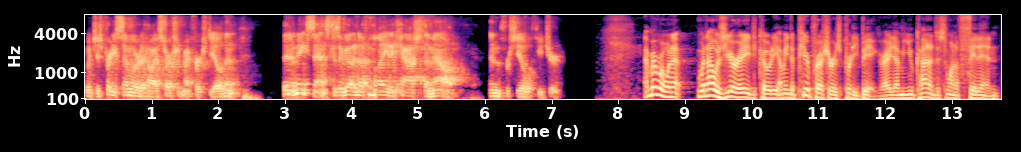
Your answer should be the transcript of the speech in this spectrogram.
which is pretty similar to how I structured my first deal, then then it makes sense because I've got enough money to cash them out in the foreseeable future. I remember when I when I was your age, Cody. I mean, the peer pressure is pretty big, right? I mean, you kind of just want to fit in.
